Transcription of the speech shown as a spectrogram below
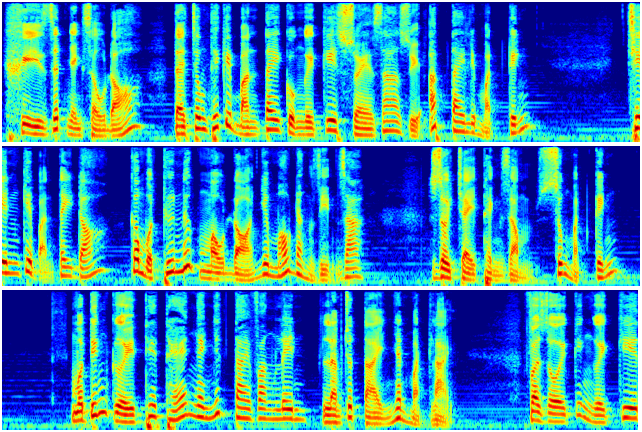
Khi rất nhanh sau đó, Tài trông thấy cái bàn tay của người kia xòe ra rồi áp tay lên mặt kính trên cái bàn tay đó có một thứ nước màu đỏ như máu đang dịn ra, rồi chảy thành dòng xuống mặt kính. Một tiếng cười thê thé ngay nhức tai vang lên làm cho Tài nhăn mặt lại. Và rồi cái người kia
